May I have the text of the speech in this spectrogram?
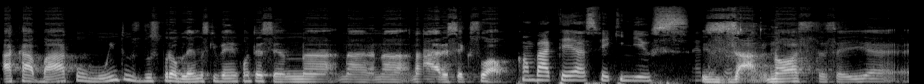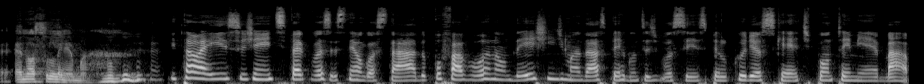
acabar com muitos dos problemas que vem acontecendo na, na, na, na área sexual. Combater as fake news. Né, Exato. Nossa, isso aí é, é nosso lema. então é isso, gente. Espero que vocês tenham gostado. Por favor, não deixem de mandar as perguntas de vocês pelo curioscat.me barra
